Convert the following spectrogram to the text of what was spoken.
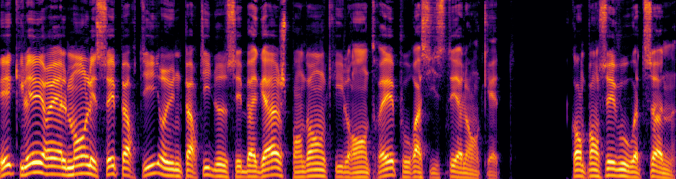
et qu'il ait réellement laissé partir une partie de ses bagages pendant qu'il rentrait pour assister à l'enquête. Qu'en pensez-vous, Watson?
